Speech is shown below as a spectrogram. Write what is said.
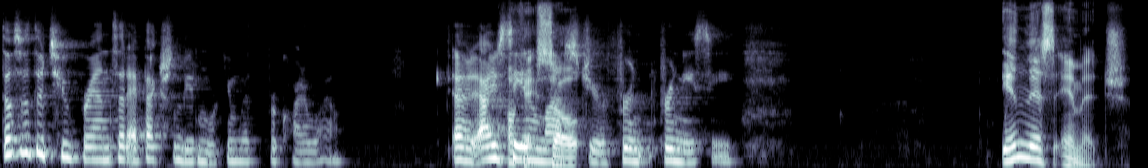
those are the two brands that I've actually been working with for quite a while. Uh, I see okay, them last so year for for Nisi. In this image,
